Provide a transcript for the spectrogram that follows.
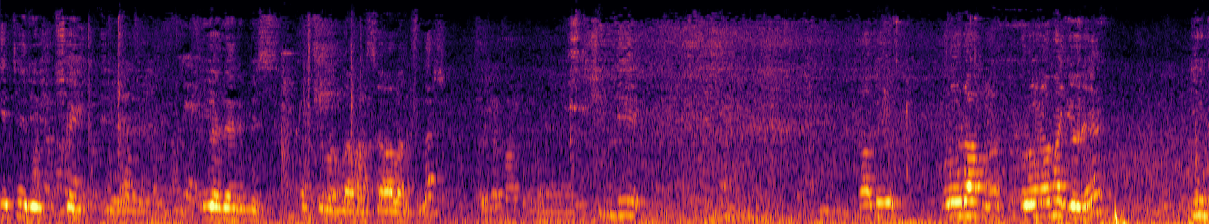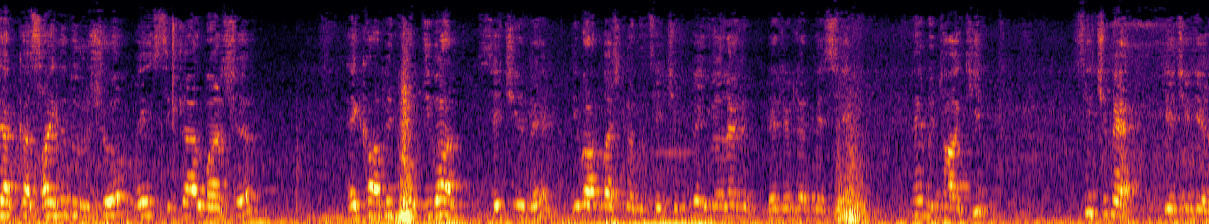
yeteri şey e, üyelerimiz katılımlarını sağladılar. E, şimdi tabii program, programa göre bir dakika saygı duruşu ve İstiklal Marşı ekabinde divan seçimi, divan başkanı seçimi ve üyelerin belirlenmesi ve mütakip seçime geçeceğiz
